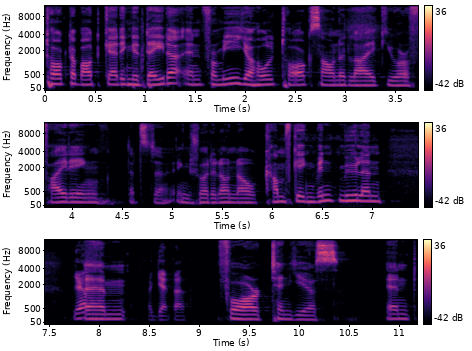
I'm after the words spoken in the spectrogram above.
talked about getting the data, and for me, your whole talk sounded like you are fighting. That's the English word I don't know. Kampf gegen Windmühlen yeah, um, I get that. for 10 years. And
